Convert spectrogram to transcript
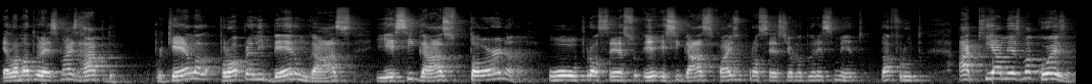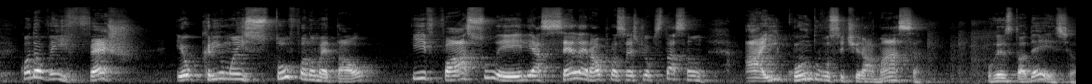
ela amadurece mais rápido, porque ela própria libera um gás e esse gás torna o processo, esse gás faz o processo de amadurecimento da fruta. Aqui é a mesma coisa. Quando eu venho e fecho, eu crio uma estufa no metal e faço ele acelerar o processo de oxidação. Aí, quando você tirar a massa, o resultado é esse. Ó.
